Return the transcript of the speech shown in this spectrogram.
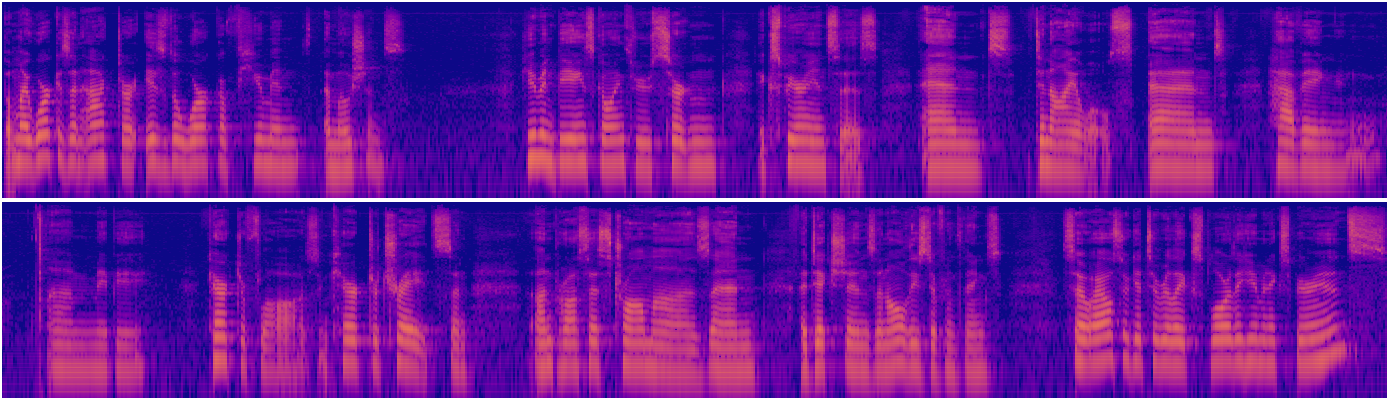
but my work as an actor is the work of human emotions. Human beings going through certain experiences and denials and having um, maybe character flaws and character traits and unprocessed traumas and addictions and all these different things. So I also get to really explore the human experience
